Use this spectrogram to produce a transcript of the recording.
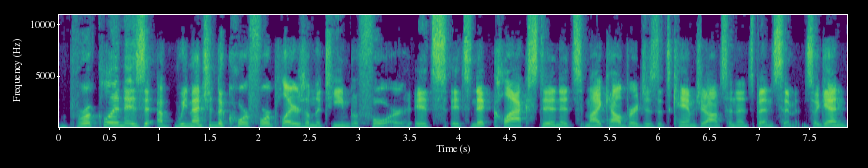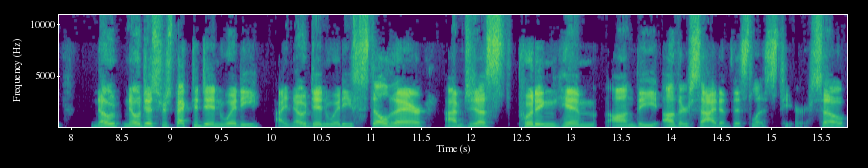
Brooklyn is uh, we mentioned the core four players on the team before. It's it's Nick Claxton, it's Mikal Bridges, it's Cam Johnson, and it's Ben Simmons. Again, no no disrespect to Dinwiddie. I know Dinwiddie's still there. I'm just putting him on the other side of this list here. So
